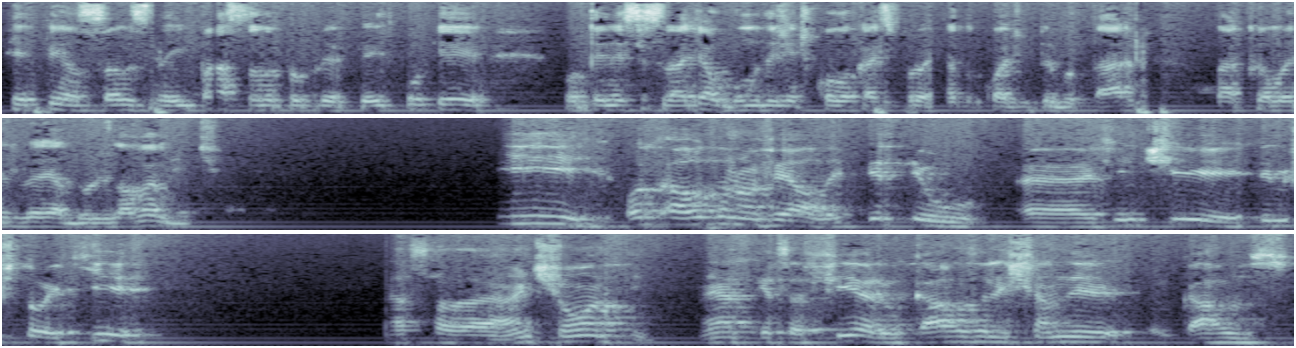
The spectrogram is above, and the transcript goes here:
repensando isso daí, passando para o prefeito, porque não tem necessidade alguma de a gente colocar esse projeto do Código Tributário na Câmara de Vereadores novamente. E a outra novela, IPTU, é, a gente entrevistou aqui, nessa, anteontem, né, terça-feira, o Carlos Alexandre, o Carlos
